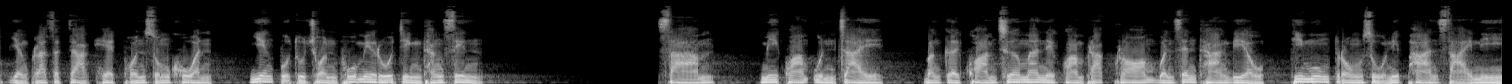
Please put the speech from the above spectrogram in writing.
ภอย่างปราศจากเหตุผลสมควร เยี่ยงปุถุชนผู้ไม่รู้จริงทั้งสิ้น 3. มีความอุ่นใจ บังเกิดความเชื่อมั่นในความพรักพร้อมบนเส้นทางเดียวที่มุ่งตรงสู่นิพพานสายนี้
